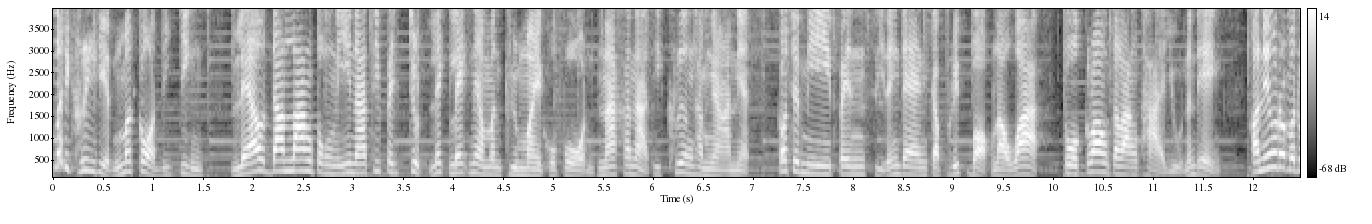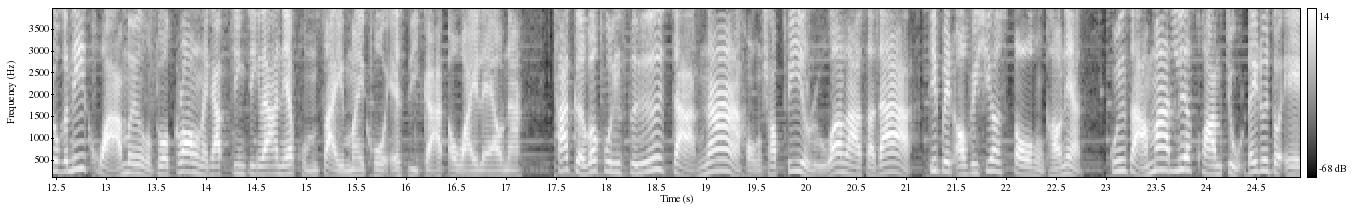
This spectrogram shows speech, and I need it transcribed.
ไม่เคยเห็นมาก่อนจริงๆ แล้วด้านล่างตรงนี้นะที่เป็นจุดเล็กๆเนี่ยมันคือไมโครโฟนณขณะที่เครื่องทำงานเนี่ยก็จะมีเป็นสีแดงๆกระพริบบอกเราว่า ตัวกล้องกำลังถ่ายอยู่นั่นเองคราวนี้เรามาดูกันที่ขวามือของตัวกล้องนะครับ จริง ๆ แล้วอันนี้ผมใส่ micro SD card เอาไว้แล้วนะ ถ้าเกิดว่าคุณซื้อจากหน้าของ s h อ p e e หรือว่า Lazada ที่เป็น Official Store ของเขาเนี่ยคุณสามารถเลือกความจุได้ด้วยตัวเอง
